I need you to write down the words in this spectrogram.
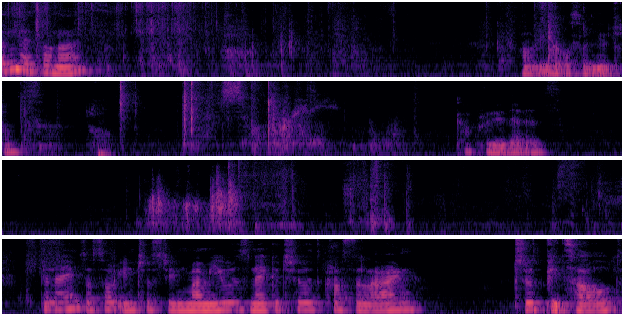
isn't that so nice? Oh, these are also neutrals. So pretty. Look how pretty that is. The names are so interesting. My Muse, Naked Truth, Cross the Line, Truth Be Told,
